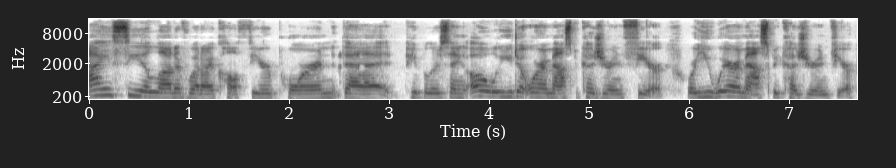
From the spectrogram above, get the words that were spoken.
I see a lot of what I call fear porn that people are saying, oh, well, you don't wear a mask because you're in fear, or you wear a mask because you're in fear,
